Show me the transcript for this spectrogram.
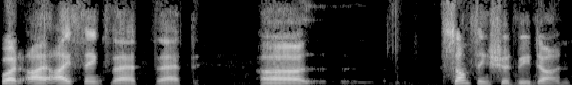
but I, I think that that uh, something should be done.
